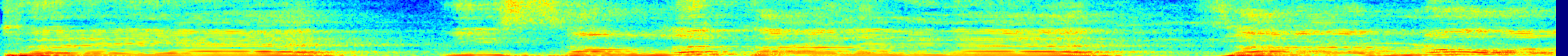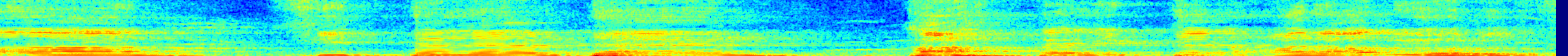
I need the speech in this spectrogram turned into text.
töreye, insanlık alemine zararlı olan fitnelerden, kahpelikten aramıyoruz.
